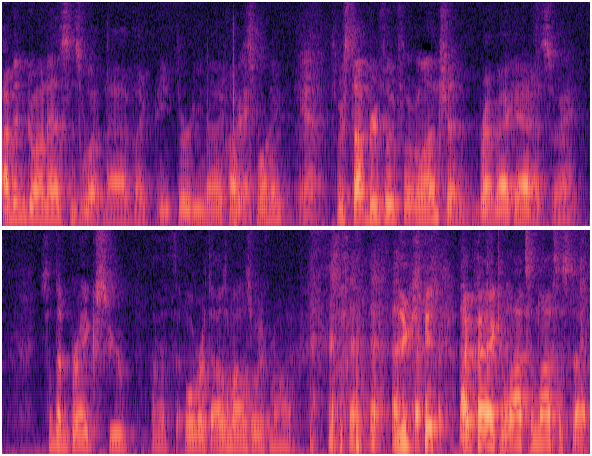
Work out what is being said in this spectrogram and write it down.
I've been going at it since what, uh, like 8:30, 9 o'clock this morning. Yeah. So we stopped briefly for lunch and right back at it. So Right. something breaks, you're uh, th- over a thousand miles away from home. So you can. I pack lots and lots of stuff.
